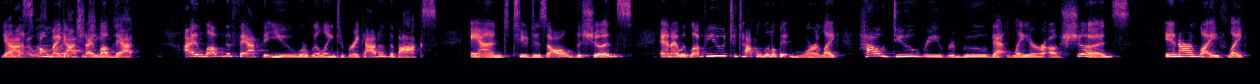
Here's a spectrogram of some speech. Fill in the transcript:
Yes. Oh my gosh. I love that. I love the fact that you were willing to break out of the box and to dissolve the shoulds. And I would love you to talk a little bit more like how do we remove that layer of shoulds in our life. Like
